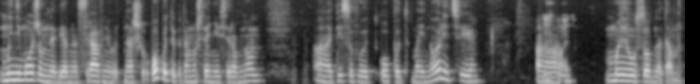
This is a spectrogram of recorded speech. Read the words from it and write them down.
мы не можем, наверное, сравнивать наши опыты, потому что они все равно а, описывают опыт. А, Мгм. мы условно там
